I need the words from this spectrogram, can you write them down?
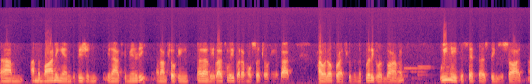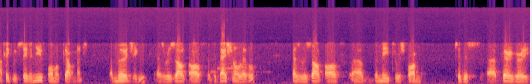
um, undermining and division in our community. And I'm talking not only locally, but I'm also talking about how it operates within the political environment. We need to set those things aside. I think we've seen a new form of government emerging as a result of, the national level, as a result of uh, the need to respond to this uh, very, very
